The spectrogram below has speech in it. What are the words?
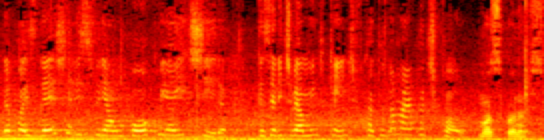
depois deixa ele esfriar um pouco e aí tira. Porque se ele tiver muito quente, fica toda a marca de cola. Mostra pra nós.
